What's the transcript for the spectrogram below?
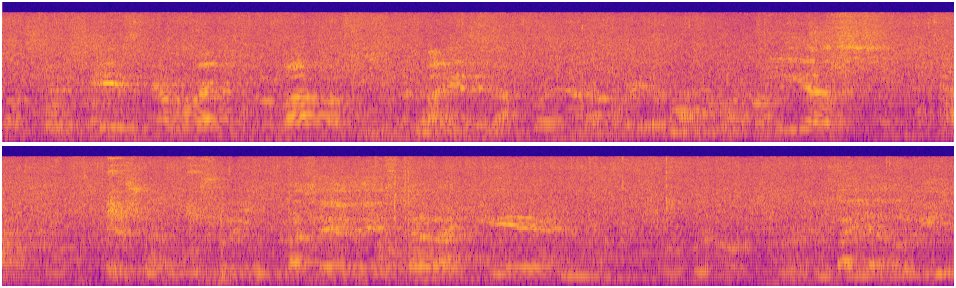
Entonces, sí, señor Rubén, pues nos va a dar los detalles de la, de la corrida. Buenos días, es un gusto y un placer estar aquí en, en Valladolid.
